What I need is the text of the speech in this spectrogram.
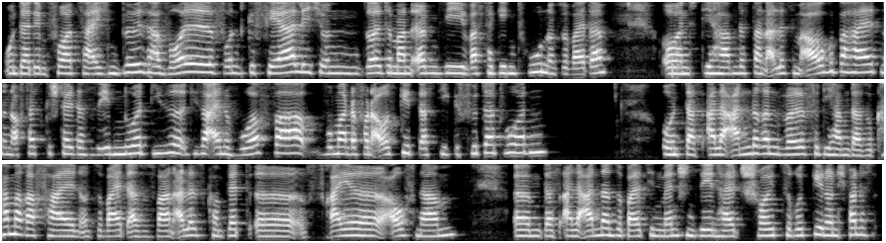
unter dem Vorzeichen böser Wolf und gefährlich und sollte man irgendwie was dagegen tun und so weiter. Und die haben das dann alles im Auge behalten und auch festgestellt, dass es eben nur diese, dieser eine Wurf war, wo man davon ausgeht, dass die gefüttert wurden. Und dass alle anderen Wölfe, die haben da so Kamerafallen und so weiter. Also es waren alles komplett äh, freie Aufnahmen. ähm, dass alle anderen, sobald sie einen Menschen sehen, halt scheu zurückgehen. Und ich fand das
